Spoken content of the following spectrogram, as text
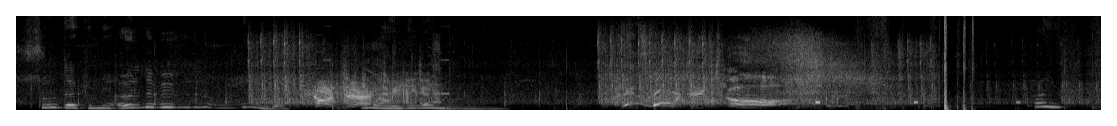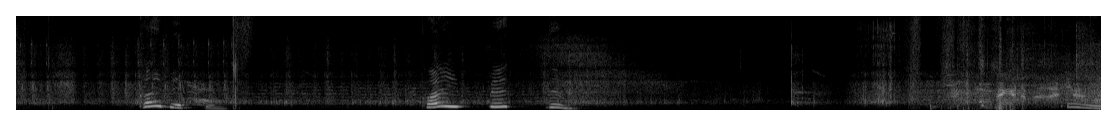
Şuradakini öldürebildim de. Contact. Ama öldüremiyorum. Kaybettim. Moving into position. Oo.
